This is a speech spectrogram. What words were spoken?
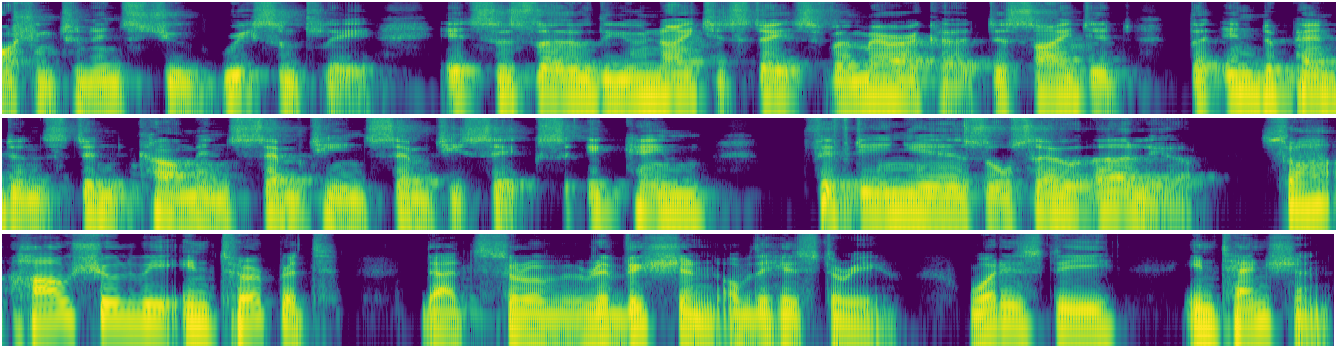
Washington Institute recently, it's as though the United States of America decided that independence didn't come in 1776. It came 15 years or so earlier. So, how should we interpret that sort of revision of the history? What is the intention?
